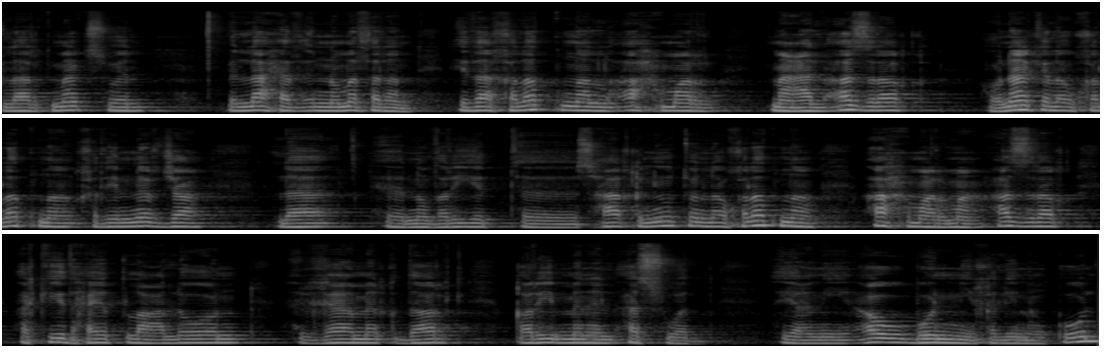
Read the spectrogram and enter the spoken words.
كلارك ماكسويل بنلاحظ إنه مثلا إذا خلطنا الأحمر مع الأزرق هناك لو خلطنا خلينا نرجع لنظرية إسحاق نيوتن لو خلطنا أحمر مع أزرق أكيد حيطلع لون غامق دارك قريب من الأسود يعني أو بني خلينا نقول.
